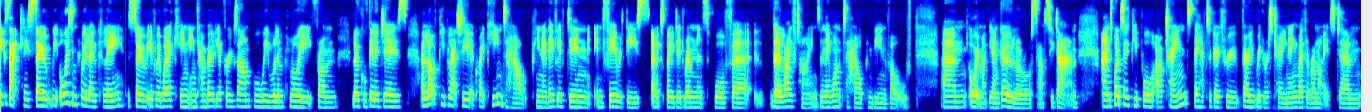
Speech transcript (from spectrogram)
Exactly. So we always employ locally. So if we're working in Cambodia, for example, we will employ from local villages. A lot of people actually are quite keen to help. You know, they've lived in in fear of these unexploded remnants of war for their lifetimes, and they want to help and be involved um, or it might be Angola or South Sudan. And once those people are trained, they have to go through very rigorous training, whether or not it's um,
